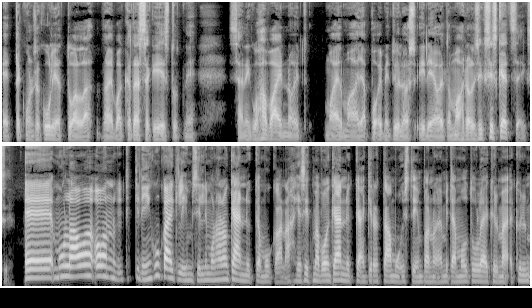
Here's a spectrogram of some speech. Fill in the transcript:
että kun sä kuljet tuolla, tai vaikka tässäkin istut, niin sä niin kuin havainnoit maailmaa ja poimit ylös ideoita mahdollisiksi sketseiksi? Ee, mulla on, on, niin kuin kaikilla ihmisillä, niin mullahan on kännykkä mukana. Ja sitten mä voin kännykkään kirjoittaa muistiinpanoja, mitä mulla tulee. Kyllä, mä, kyllä,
